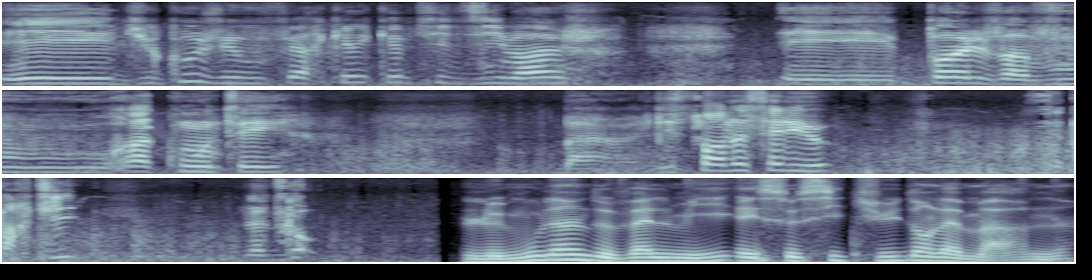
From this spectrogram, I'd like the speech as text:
Et du coup, je vais vous faire quelques petites images. Et Paul va vous raconter ben, l'histoire de ces lieux. C'est parti, let's go Le moulin de Valmy et se situe dans la Marne.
